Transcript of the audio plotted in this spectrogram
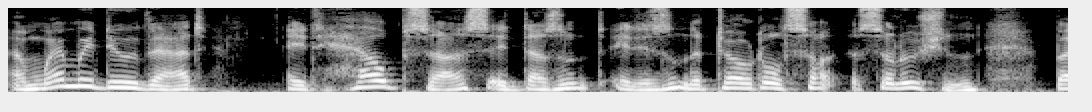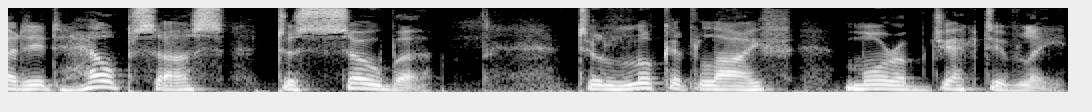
And when we do that, it helps us it doesn't it isn't the total so- solution but it helps us to sober to look at life more objectively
